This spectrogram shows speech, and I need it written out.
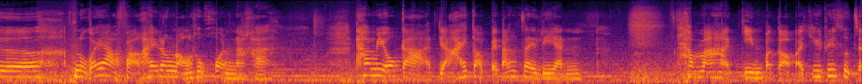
คือหนูก็อยากฝากให้น้องๆทุกคนนะคะ ถ้ามีโอกาสอยากให้กลับไปตั้งใจเรียนทำมาหากินประกอบอาชีพที่สุจ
